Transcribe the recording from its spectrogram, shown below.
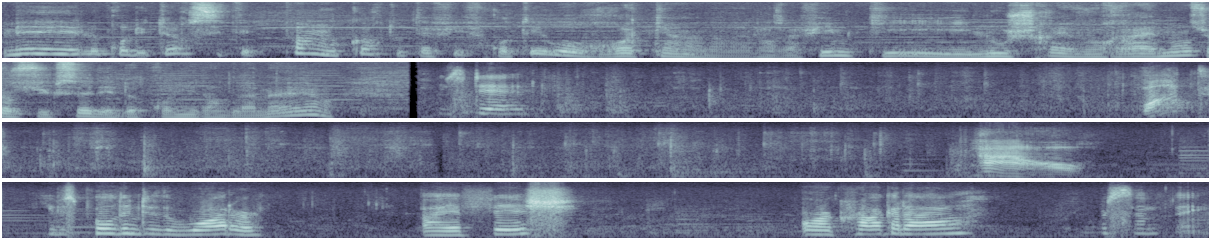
mais le producteur s'était pas encore tout à fait frotté au requin dans un film qui loucherait vraiment sur le succès des deux premiers Dents de la Mer. He's dead. What? How? He was pulled into the water by a fish or a crocodile or something.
